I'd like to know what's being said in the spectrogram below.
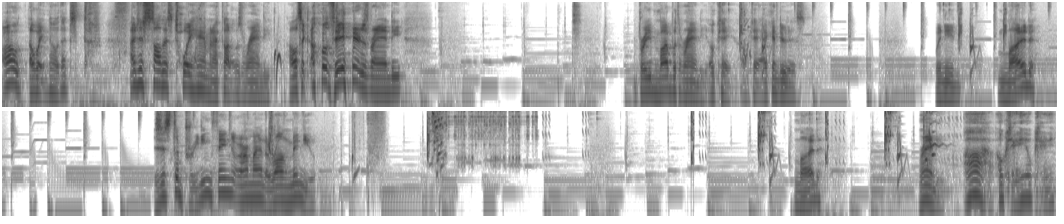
Oh, oh wait, no, that's... I just saw this toy ham and I thought it was Randy. I was like, oh, there's Randy. Breed mud with Randy. Okay, okay, I can do this. We need mud. Is this the breeding thing or am I in the wrong menu? Mud. Randy. Ah, okay, okay.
